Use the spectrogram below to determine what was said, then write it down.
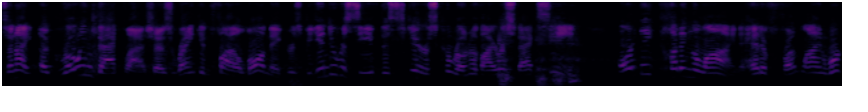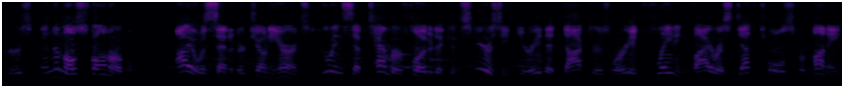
Tonight, a growing backlash as rank and file lawmakers begin to receive the scarce coronavirus vaccine. Are they cutting the line ahead of frontline workers and the most vulnerable? Iowa Senator Joni Ernst, who in September floated a conspiracy theory that doctors were inflating virus death tolls for money,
